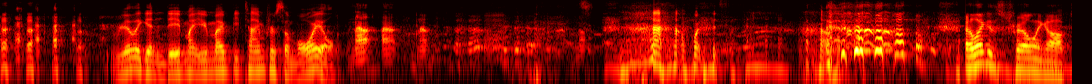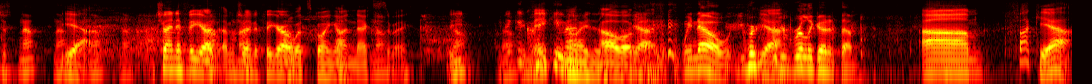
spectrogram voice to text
Really getting deep. Might, you might be time for some oil. No, no, no. what is that? I like it's trailing off. Just no, no. Yeah. No, no. I'm trying to figure out. I'm no, tring to figure out what's going on next no, to me. No, you no. Making you creaky noises. Oh, okay. Yeah, we know. You're, Yeah. you're really good at them. Um, fuck yeah.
